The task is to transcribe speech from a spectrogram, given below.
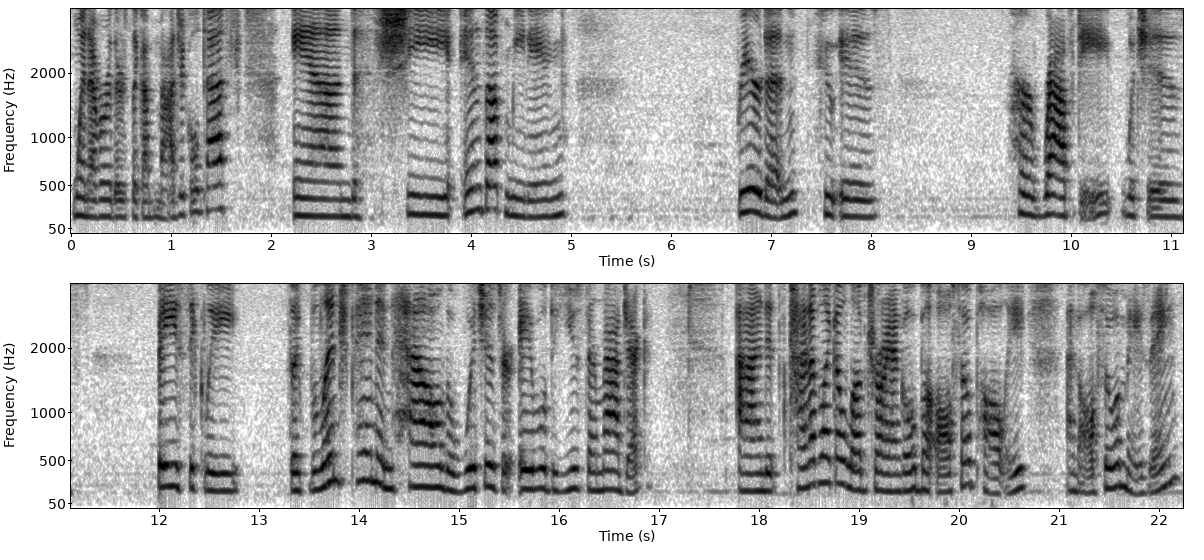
whenever there's like a magical death. And she ends up meeting Reardon who is her Ravdi which is basically the linchpin in how the witches are able to use their magic. And it's kind of like a love triangle but also poly and also amazing.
